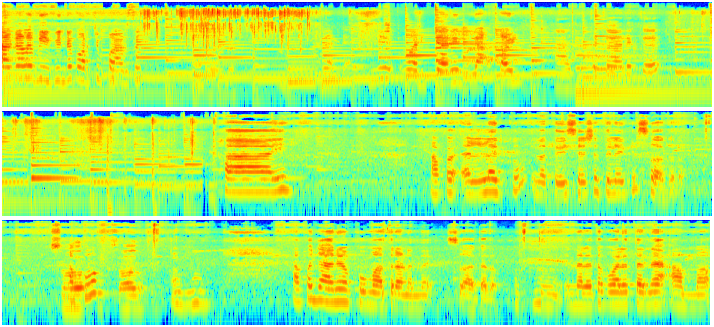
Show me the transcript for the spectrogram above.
ഉണ്ടാക്കാനുള്ള ബീഫിന്റെ കുറച്ച് പാർട്സ് പഠിക്കാനില്ല ആദ്യത്തെ കാലൊക്കെ. ഹായ്. അപ്പൊ എല്ലാവർക്കും ഇന്നത്തെ വിശേഷത്തിലേക്ക് സ്വാഗതം. അപ്പോൾ. അപ്പൊ ഞാനും അപ്പു മാത്രമാണ് ഇന്ന് സ്വാഗതം. ഇന്നലത്തെ പോലെ തന്നെ അമ്മ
